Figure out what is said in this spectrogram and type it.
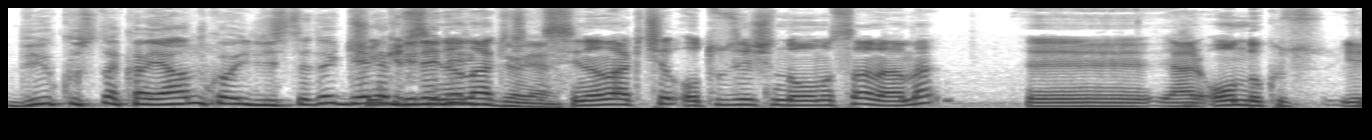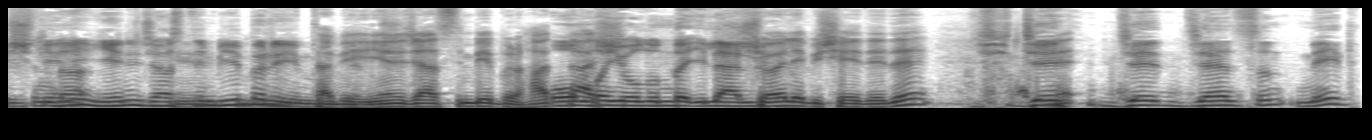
Büyük usta kayağını koy listede gene Çünkü birebir Sinan, gidiyor Akçıl, yani. Sinan Akçıl 30 yaşında olmasına rağmen e, yani 19 yaşında Türkiye'nin yeni Justin Bieber'ıyım. Tabii demiş. yeni Justin Bieber. Hatta olma yolunda ilerliyor. şöyle bir şey dedi. Ce- Ce- Jensen neydi?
